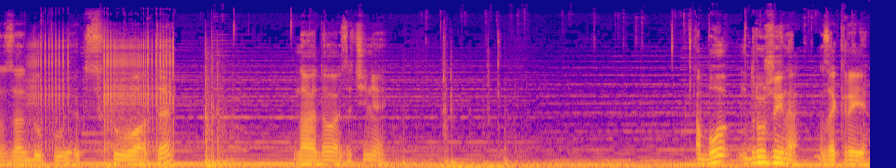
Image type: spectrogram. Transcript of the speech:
за дупу як схвате. Давай, давай, зачиняй. Або дружина закриє.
